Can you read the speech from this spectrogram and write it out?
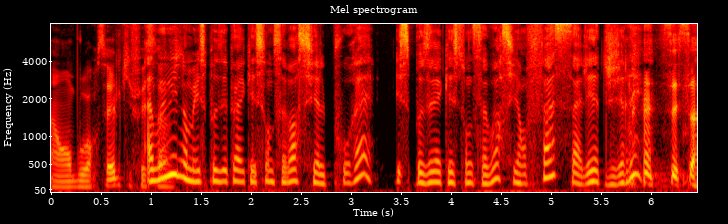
à Hambourg. C'est elle qui fait ah ça. Ah oui, oui, non, mais il se posait pas la question de savoir si elle pourrait et se poser la question de savoir si en face ça allait être géré. c'est ça.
